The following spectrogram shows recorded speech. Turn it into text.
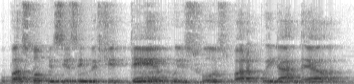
o pastor precisa investir tempo e esforço para cuidar dela.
